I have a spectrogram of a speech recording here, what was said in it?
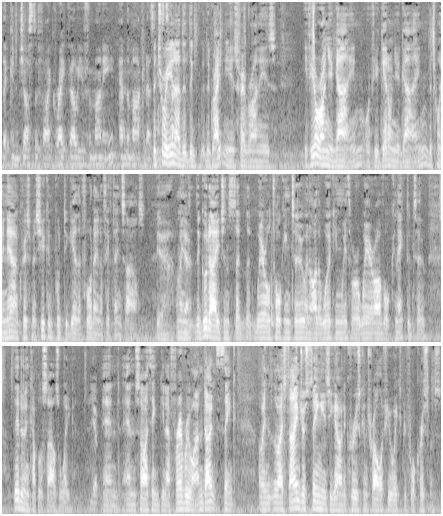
that can justify great value for money and the market as But it is Troy, you know, the, the, the great news for everyone is if you're on your game or if you get on your game between now and Christmas, you can put together 14 or 15 sales. Yeah. I mean, Yeah. the good agents that, that we're all talking to and either working with or aware of or connected to, they're doing a couple of sales a week. Yep. And and so I think you know for everyone, don't think. I mean, the most dangerous thing is you go into cruise control a few weeks before Christmas.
